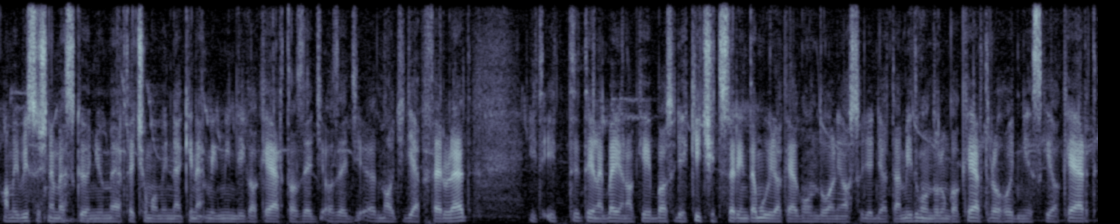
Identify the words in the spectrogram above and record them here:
ami biztos nem lesz könnyű, mert egy csomó mindenkinek még mindig a kert az egy, az egy nagy gyepfelület, itt, itt tényleg bejön a képbe az, hogy egy kicsit szerintem újra kell gondolni azt, hogy egyáltalán mit gondolunk a kertről, hogy néz ki a kert,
